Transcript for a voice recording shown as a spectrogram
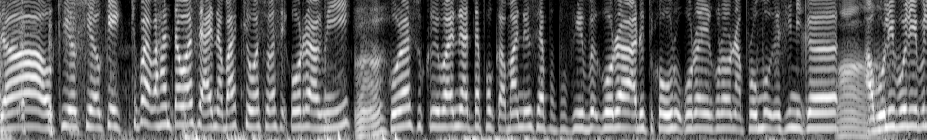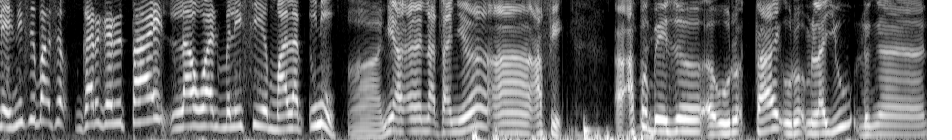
Ah, okey okey okey. Cepat hantar WhatsApp. I nak baca WhatsApp-WhatsApp korang ni. Ha? Korang suka mana ataupun kat mana siapa favourite korang? Ada tukar urut korang yang korang nak promote kat sini ke? Ha. Ah, boleh boleh boleh. Ni sebab se- gara-gara Thai lawan Malaysia malam ini. Ah, ni uh, nak tanya uh, Afiq. Uh, apa beza uh, urut Thai, urut Melayu dengan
